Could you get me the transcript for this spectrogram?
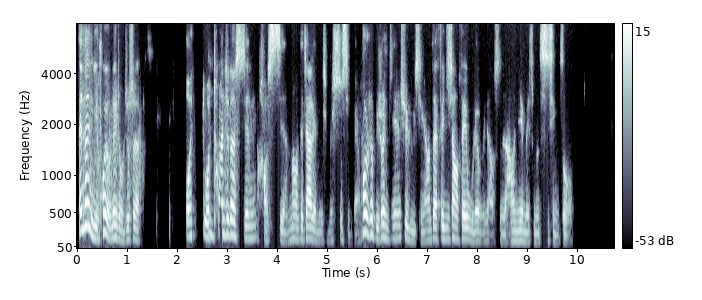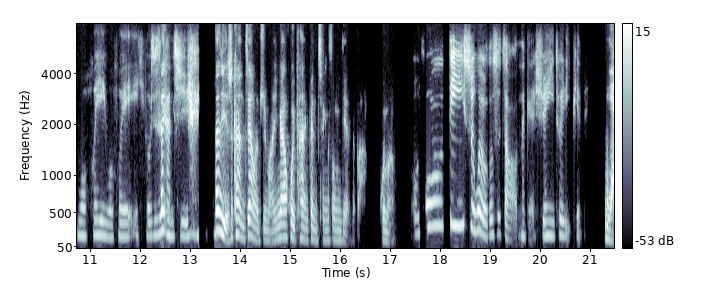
哎，那你会有那种就是，我我突然这段时间好闲哦，在家里没什么事情干，或者说比如说你今天去旅行，然后在飞机上飞五六个小时，然后你也没什么事情做。我会，我会，我就是看剧。但是也是看这样的剧嘛，应该会看更轻松一点的吧。会吗？我都第一顺位，我都是找那个悬疑推理片哇，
